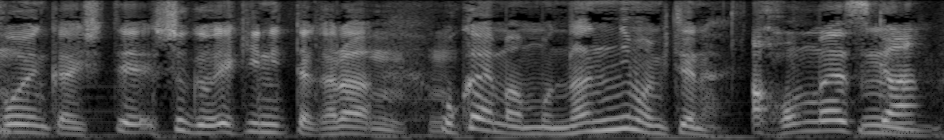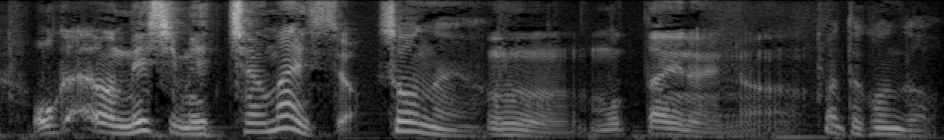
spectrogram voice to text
講演会して、すぐ駅に行ったから、岡山はもう何にも見てない。あ、ほんまですか、岡山飯めっちゃうまいですよ。そうなんや、うん。もったいないな。また今度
